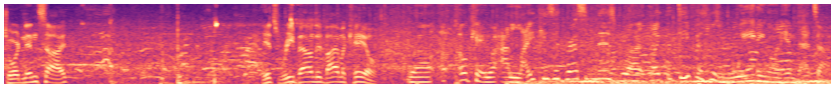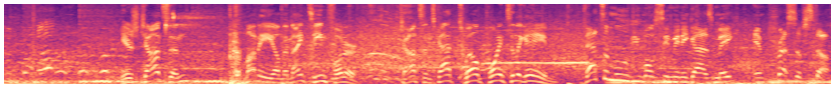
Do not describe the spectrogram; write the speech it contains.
Jordan inside. It's rebounded by McHale. Well, okay, well, I like his aggressiveness, but like the defense was waiting on him that time. Here's Johnson. Money on the 19-footer. Johnson's got 12 points in the game. That's a move you won't see many guys make. Impressive stuff.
